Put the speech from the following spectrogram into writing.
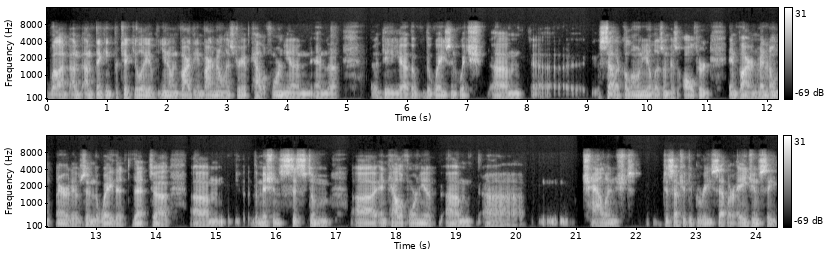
well, I'm, I'm, I'm, thinking particularly of you know envir- the environmental history of California and and the the uh, the, the ways in which um, uh, settler colonialism has altered environmental narratives and the way that that uh, um, the mission system uh, in California um, uh, challenged to such a degree settler agency.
